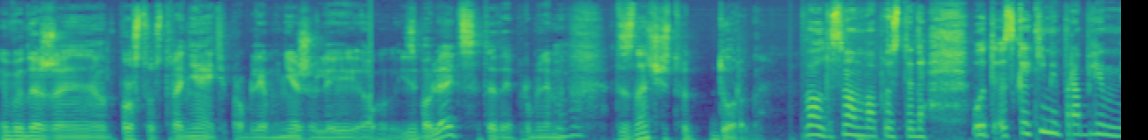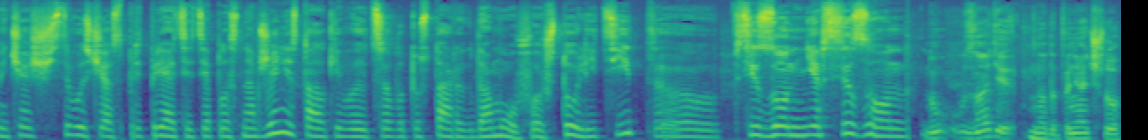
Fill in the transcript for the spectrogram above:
и вы даже просто устраняете проблему, нежели э, избавляетесь от этой проблемы, это значит, что это дорого. Валдас, вам вопрос тогда. Вот с какими проблемами чаще всего сейчас предприятия теплоснабжения сталкиваются вот у старых домов? Что летит э, в сезон, не в сезон? Ну, знаете, надо понять, что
